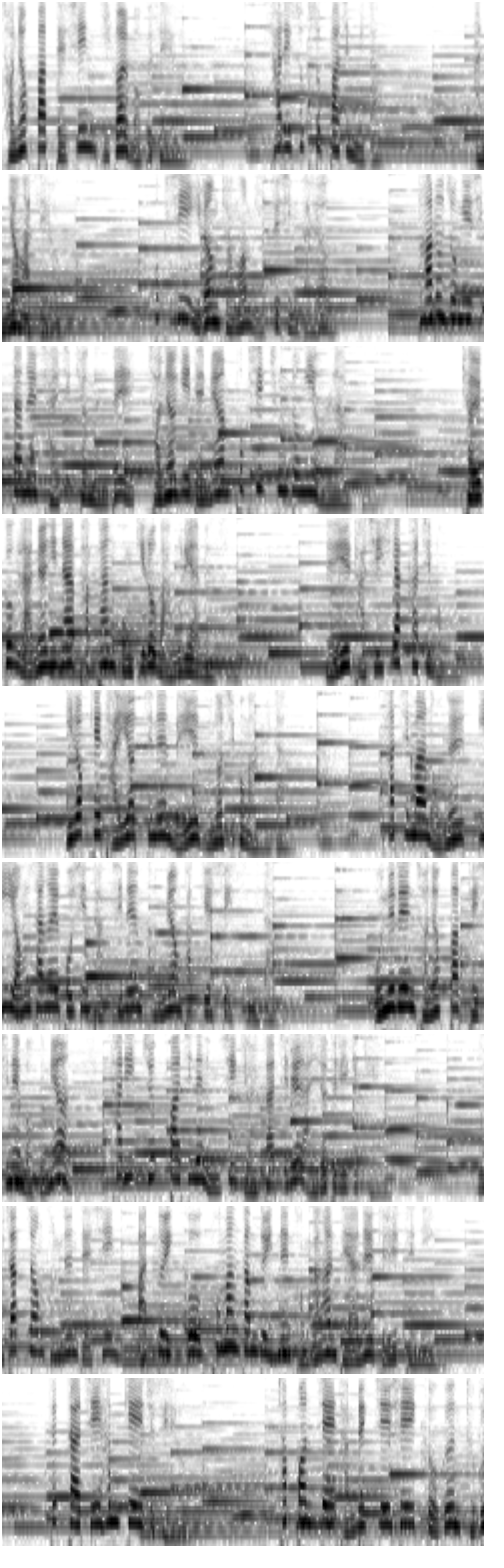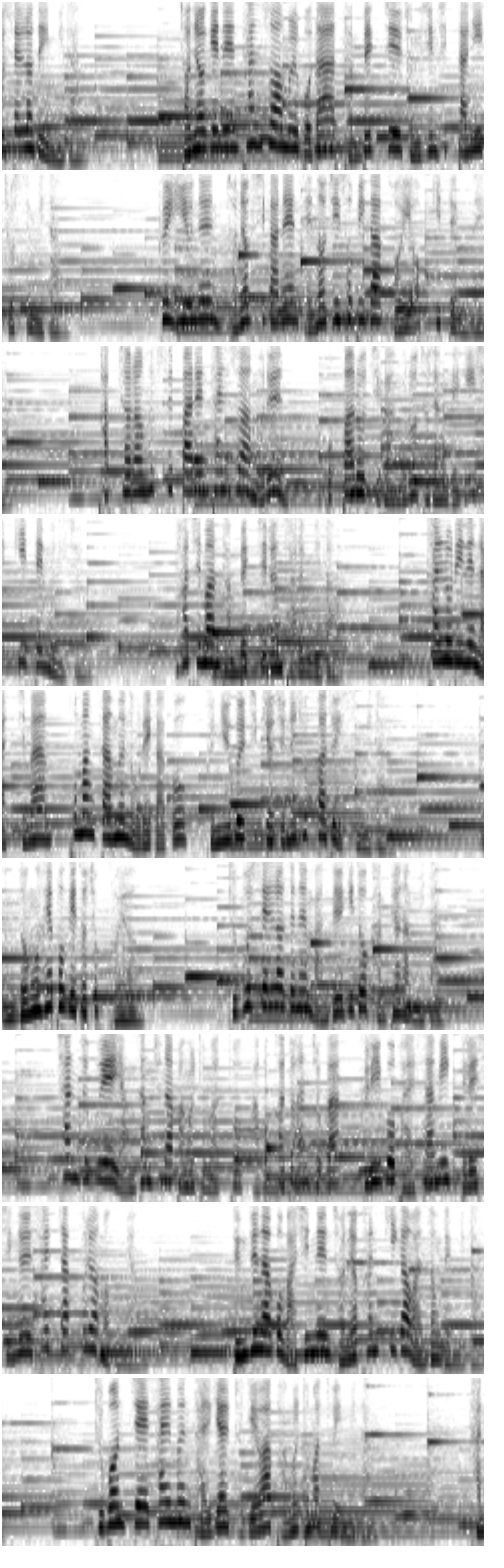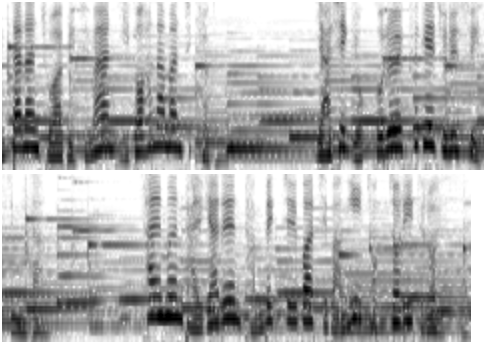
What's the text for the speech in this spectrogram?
저녁밥 대신 이걸 먹으세요. 살이 쑥쑥 빠집니다. 안녕하세요. 혹시 이런 경험 있으신가요? 하루 종일 식단을 잘 지켰는데 저녁이 되면 폭식 충동이 올라오고 결국 라면이나 밥 한 공기로 마무리하면서 내일 다시 시작하지 뭐. 이렇게 다이어트는 매일 무너지고 맙니다. 하지만 오늘 이 영상을 보신 당신은 분명 바뀔 수 있습니다. 오늘은 저녁밥 대신에 먹으면 살이 쭉 빠지는 음식 10가지를 알려드릴게요. 무작정 굶는 대신 맛도 있고 포만감도 있는 건강한 대안을 드릴 테니 끝까지 함께 해주세요. 첫 번째 단백질 쉐이크 혹은 두부 샐러드입니다. 저녁에는 탄수화물보다 단백질 중심 식단이 좋습니다. 그 이유는 저녁 시간엔 에너지 소비가 거의 없기 때문에 밥처럼 흡수 빠른 탄수화물은 곧바로 지방으로 저장되기 쉽기 때문이죠. 하지만 단백질은 다릅니다. 칼로리는 낮지만 포만감은 오래가고 근육을 지켜주는 효과도 있습니다. 운동 후 회복에도 좋고요. 두부 샐러드는 만들기도 간편합니다. 찬 두부에 양상추나 방울토마토, 아보카도 한 조각, 그리고 발사믹 드레싱을 살짝 뿌려 먹으면 든든하고 맛있는 저녁 한 끼가 완성됩니다. 두 번째 삶은 달걀 두 개와 방울토마토입니다. 간단한 조합이지만 이거 하나만 지켜도 야식 욕구를 크게 줄일 수 있습니다. 삶은 달걀은 단백질과 지방이 적절히 들어있어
